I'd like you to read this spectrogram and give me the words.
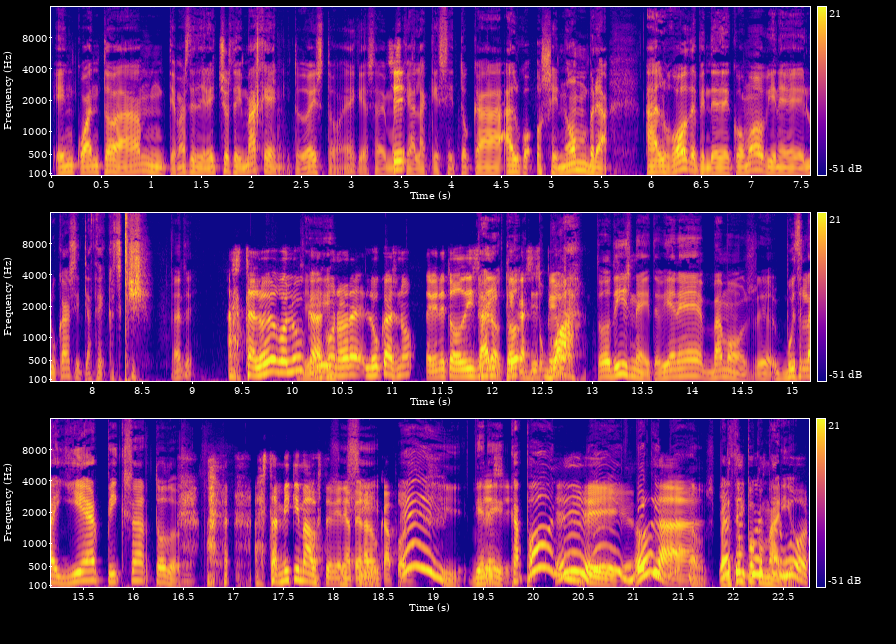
en cuanto a mm, temas de derechos de imagen y todo esto? ¿eh? Que ya sabemos que a la que se toca algo o se nombra algo, depende de cómo, viene Lucas y te hace... Hasta luego, Lucas. Bueno, ahora Lucas no, te viene todo Disney. Claro, todo, casi es todo Disney, te viene, vamos, eh, Buzz Lightyear, Pixar, todos. Hasta Mickey Mouse te viene a pegar un capón. ¡Ey! Viene capón. ¡Ey! ¡Hola! Parece un poco Mario.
